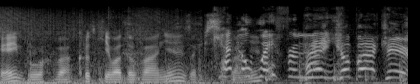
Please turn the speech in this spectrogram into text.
Okej, było chyba krótkie ładowanie, Get zapisywanie. away from me! Hey, come back here.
